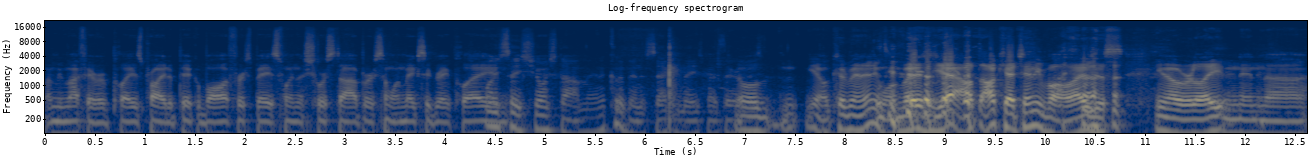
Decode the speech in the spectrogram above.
I mean my favorite play is probably to pick a ball at first base when the shortstop or someone makes a great play. Why do you say shortstop, man? It could have been a second baseman, third. well, you know, it could have been anyone, but yeah, I'll, I'll catch any ball. I just, you know, relate and, and uh,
